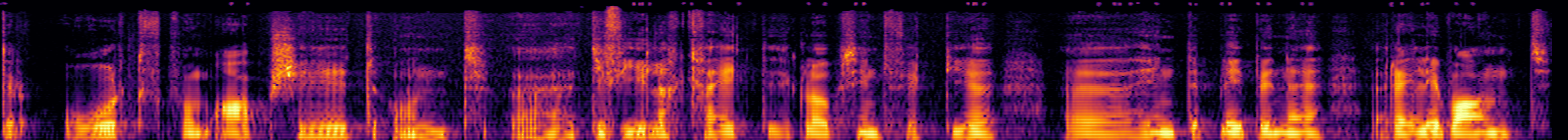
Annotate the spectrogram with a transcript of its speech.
Der Ort vom Abschied und äh, die Feierlichkeiten, ich glaube, sind für die äh, Hinterbliebenen relevant,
